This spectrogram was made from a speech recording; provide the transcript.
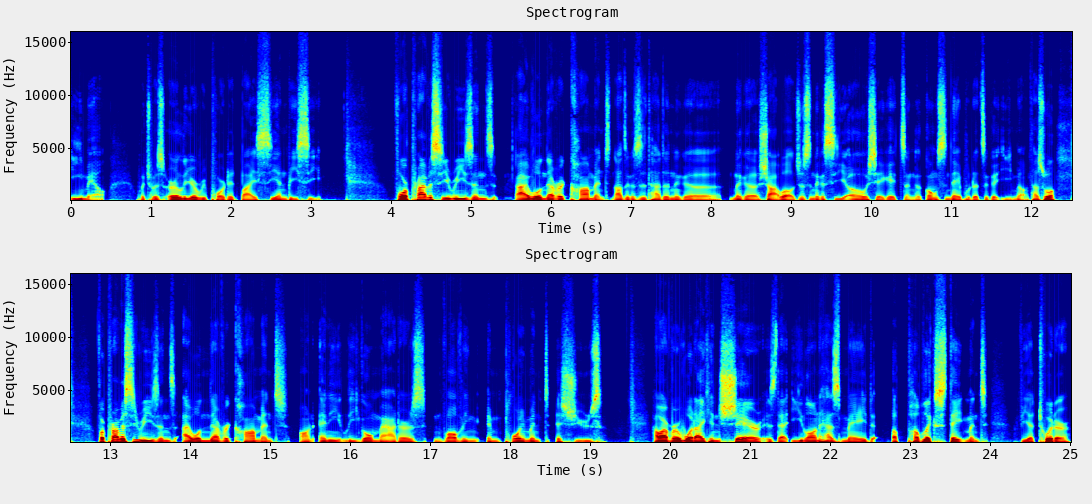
email, which was earlier reported by CNBC. For privacy reasons, I will never comment。然后这个是他的那个那个 Shotwell，就是那个 CEO 写给整个公司内部的这个 email。他说，For privacy reasons, I will never comment on any legal matters involving employment issues. However, what I can share is that Elon has made a public statement via Twitter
